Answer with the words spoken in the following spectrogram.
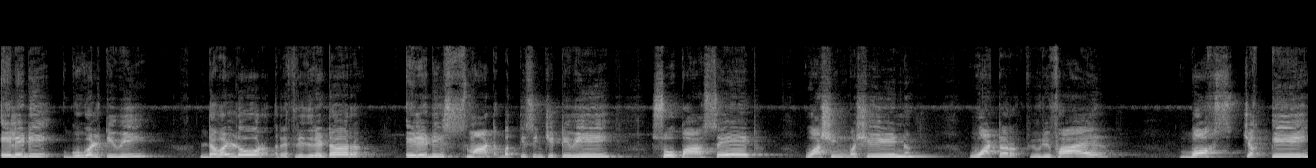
L E D Google T V double door refrigerator L E D smart बत्तीस इंची T V sofa set washing machine water purifier box चक्की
